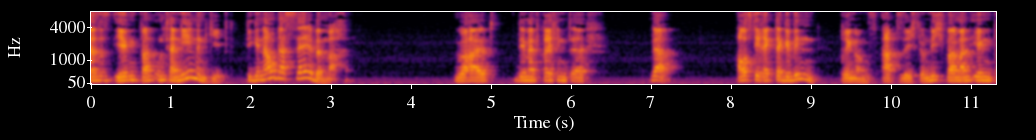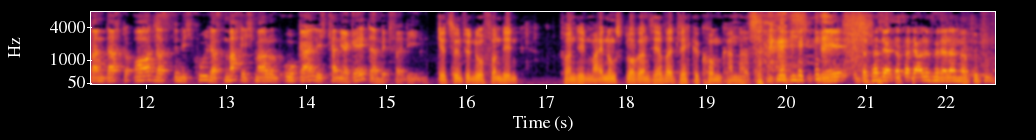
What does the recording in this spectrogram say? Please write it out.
dass es irgendwann Unternehmen gibt, die genau dasselbe machen. Nur halt dementsprechend äh, ja aus direkter Gewinnbringungsabsicht und nicht, weil man irgendwann dachte, oh, das finde ich cool, das mache ich mal und oh geil, ich kann ja Geld damit verdienen. Jetzt sind wir nur von den von den Meinungsbloggern sehr weit weggekommen, kann das. Nee, das hat ja, das hat ja alles miteinander zu tun.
